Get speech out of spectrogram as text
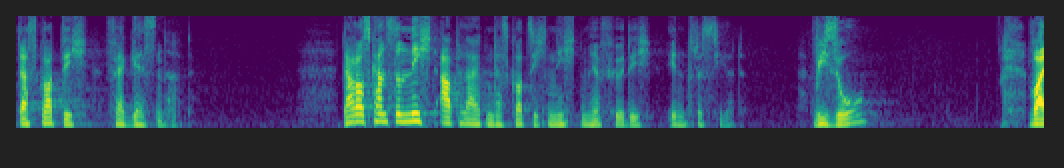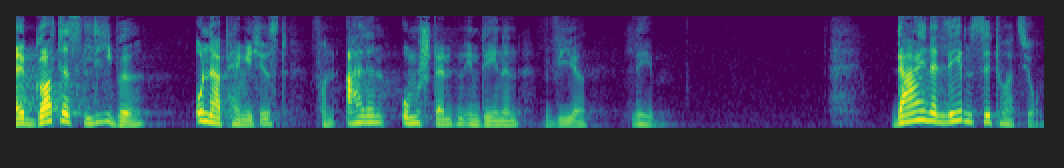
dass Gott dich vergessen hat. Daraus kannst du nicht ableiten, dass Gott sich nicht mehr für dich interessiert. Wieso? Weil Gottes Liebe unabhängig ist von allen Umständen, in denen wir leben. Deine Lebenssituation,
